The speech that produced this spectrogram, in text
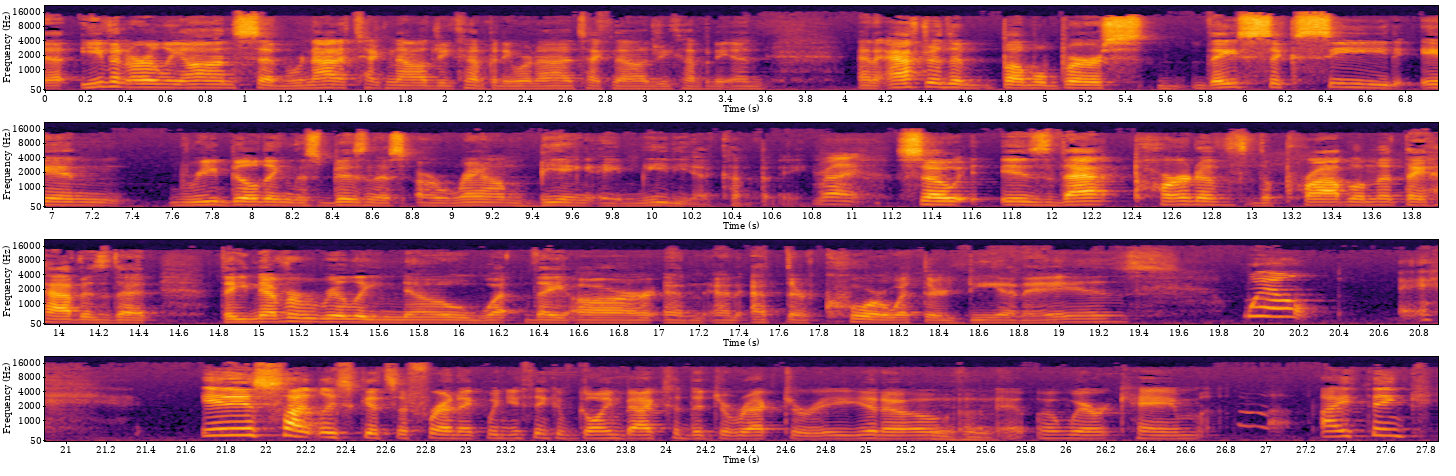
uh, even early on, said we're not a technology company. We're not a technology company, and and after the bubble bursts, they succeed in rebuilding this business around being a media company. Right. So is that part of the problem that they have? Is that they never really know what they are, and, and at their core, what their DNA is. Well, it is slightly schizophrenic when you think of going back to the directory, you know, uh, where it came. I think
